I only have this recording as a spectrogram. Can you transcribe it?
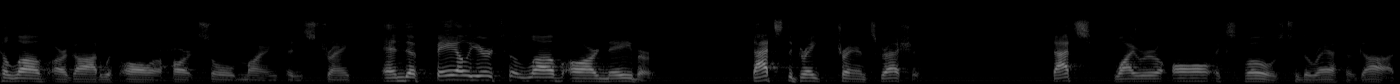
to love our God with all our heart, soul, mind, and strength, and the failure to love our neighbor. That's the great transgression. That's why we're all exposed to the wrath of God.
